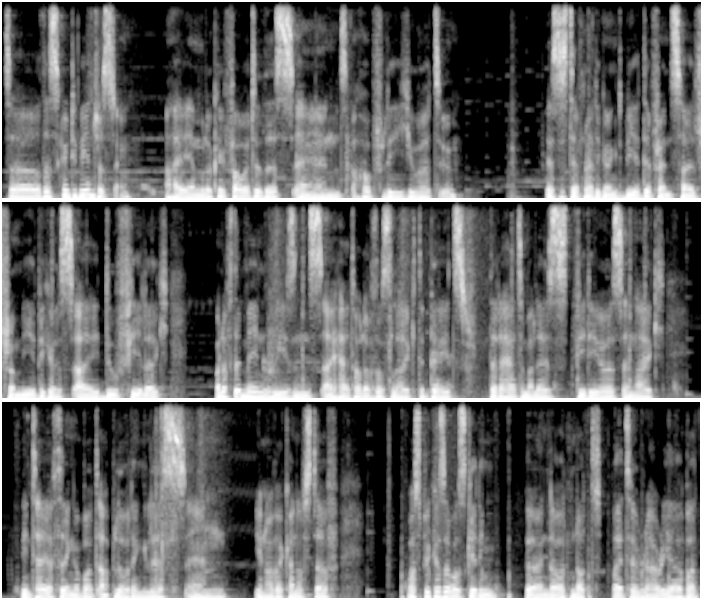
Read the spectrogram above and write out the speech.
So this is going to be interesting. I am looking forward to this, and hopefully you are too. This is definitely going to be a different side from me, because I do feel like one of the main reasons I had all of those like debates that I had in my last videos and like the entire thing about uploading lists and you know that kind of stuff was because I was getting burned out not by Terraria but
